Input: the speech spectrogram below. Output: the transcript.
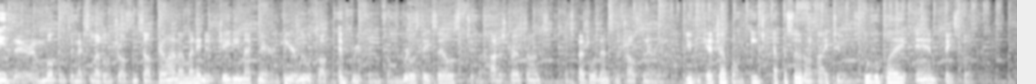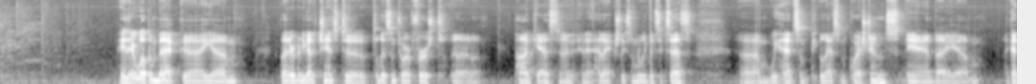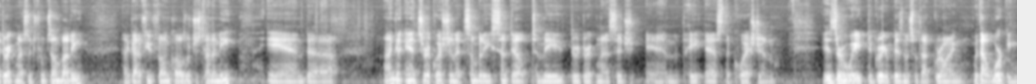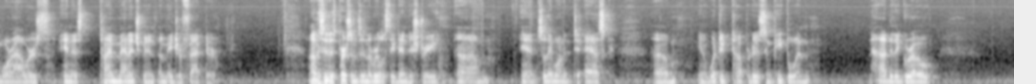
Hey there, and welcome to Next Level in Charleston, South Carolina. My name is JD McNair, and here we will talk everything from real estate sales to the hottest restaurants and special events in the Charleston area. You can catch up on each episode on iTunes, Google Play, and Facebook. Hey there, welcome back. I um, glad everybody got a chance to to listen to our first uh, podcast, and it, and it had actually some really good success. Um, we had some people ask some questions, and I um, I got direct message from somebody. I got a few phone calls, which is kind of neat, and uh, I'm going to answer a question that somebody sent out to me through direct message, and they asked the question: Is there a way to grow your business without growing without working more hours, and is time management a major factor? Obviously, this person's in the real estate industry, um, and so they wanted to ask. Um, you know, what do top producing people and how do they grow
